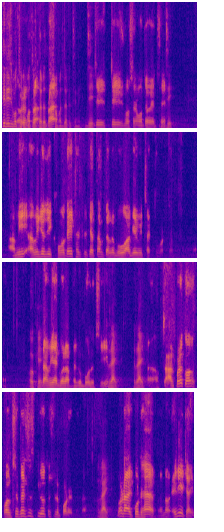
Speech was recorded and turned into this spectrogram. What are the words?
তিরিশ বছরের মতো ধরে সময় ধরে চিনি। জি। তিরিশ বছরের মতো হয়েছে। জি। আমি আমি যদি ক্ষমতায় থাকতে চাইতাম তাহলে বহু আগে আমি থাকতে পারতাম। ওকে। আমি একবার আপনাকে বলেছি। Right right. তারপরে কনসিকুয়েন্সেস কি হতো সেটা কথা right. But I could have any time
